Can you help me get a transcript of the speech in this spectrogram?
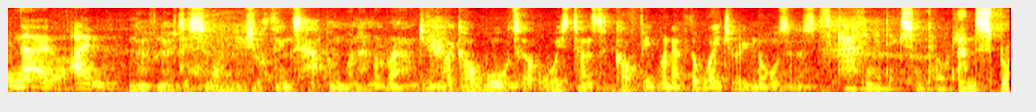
No, I'm. And I've noticed some unusual things happen when I'm around you. Like our water always turns to coffee whenever the waiter ignores us. It's caffeine addiction talking. And Sprite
